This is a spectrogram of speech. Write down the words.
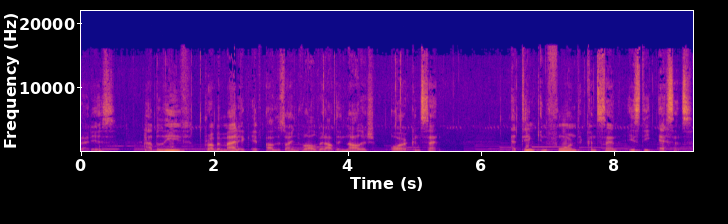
That is, I believe, problematic if others are involved without their knowledge or consent. I think informed consent is the essence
